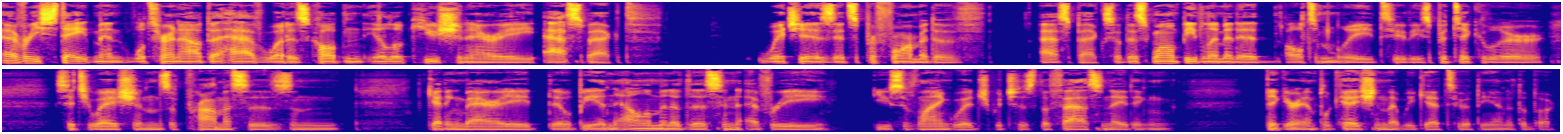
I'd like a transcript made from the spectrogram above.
every statement will turn out to have what is called an illocutionary aspect, which is its performative aspect. So this won't be limited ultimately to these particular situations of promises and getting married. There will be an element of this in every use of language, which is the fascinating bigger implication that we get to at the end of the book.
